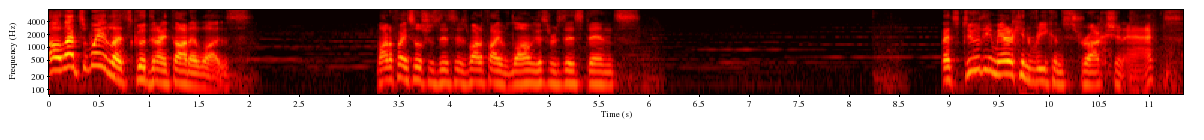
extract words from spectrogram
Oh, that's way less good than I thought it was. Modify social resistance, modify longest resistance. Let's do the American Reconstruction Act.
